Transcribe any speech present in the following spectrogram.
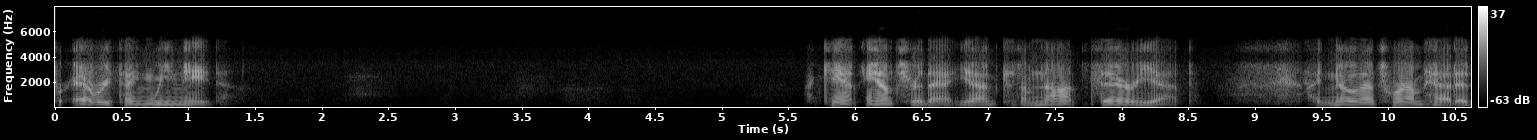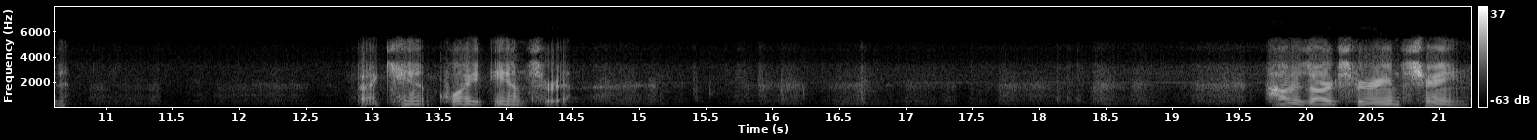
for everything we need? I can't answer that yet because I'm not there yet. I know that's where I'm headed, but I can't quite answer it. How does our experience change?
